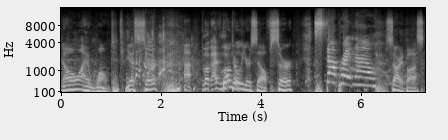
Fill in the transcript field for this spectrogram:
No, I won't. Yes, sir. Look, I've looked. Bungle ar- yourself, sir. Stop right now. Sorry, boss.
